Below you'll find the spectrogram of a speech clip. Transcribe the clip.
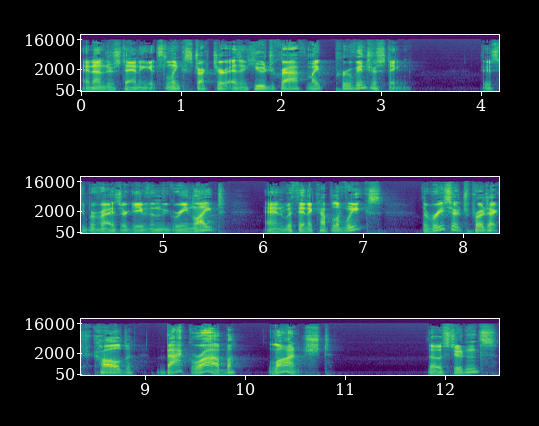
and understanding its link structure as a huge graph might prove interesting. Their supervisor gave them the green light, and within a couple of weeks, the research project called BackRub launched. Those students,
